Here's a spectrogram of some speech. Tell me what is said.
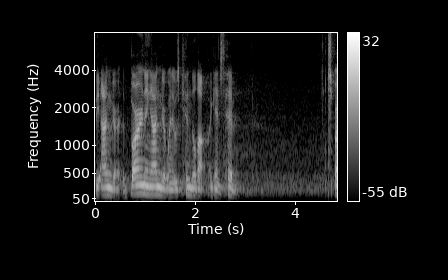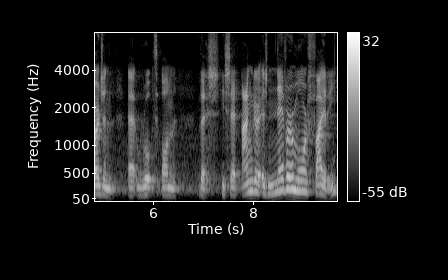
the anger, the burning anger when it was kindled up against him. Spurgeon uh, wrote on this. He said, Anger is never more fiery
